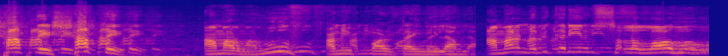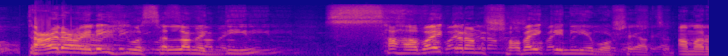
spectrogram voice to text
সাথে সাথে আমার রূপ আমি পাল্টাই নিলাম। আমার নবী করিম সাল্লাল্লাহু তাআলা আলাইহি ওয়াসাল্লাম একদিন সাহাবাই কারাম সবাইকে নিয়ে বসে আছেন। আমার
